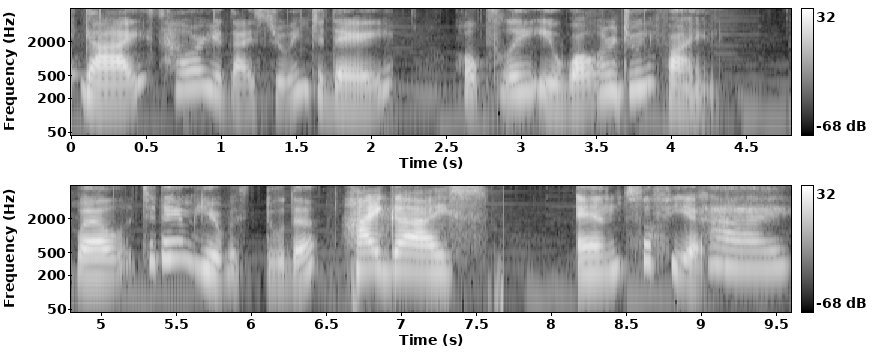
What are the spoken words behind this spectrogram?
Hey guys, how are you guys doing today? Hopefully, you all are doing fine. Well, today I'm here with Duda Hi guys. and Sophia Hi.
